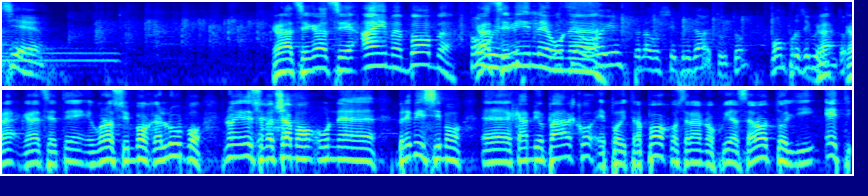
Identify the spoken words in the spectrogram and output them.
Grazie. Grazie, grazie I'm Bob, grazie Oui, mille, un, Grazie a voi per la possibilità e tutto. Buon gra- proseguimento. gra- grazie a te un grosso in bocca al lupo. Noi adesso facciamo un eh, brevissimo eh, cambio palco e poi tra poco saranno qui al salotto gli Eti.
